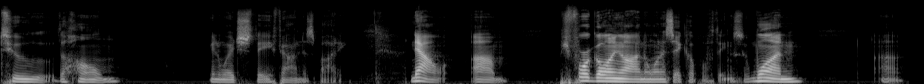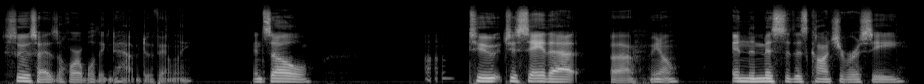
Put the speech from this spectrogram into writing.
to the home in which they found his body. Now, um, before going on, I want to say a couple of things. One, uh, suicide is a horrible thing to happen to a family, and so uh, to to say that uh, you know, in the midst of this controversy,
